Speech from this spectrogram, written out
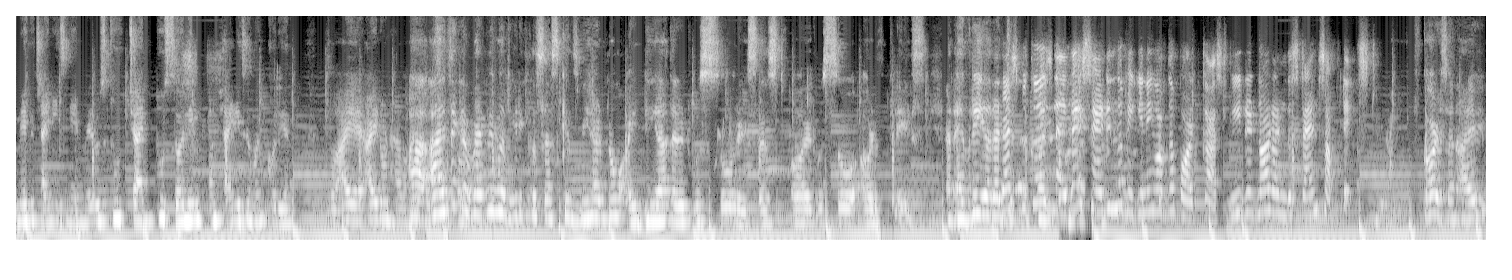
make a Chinese name. There was two Chin- two surnames, one Chinese and one Korean. So I I don't have. a Uh, I think her. when we were reading this as kids, we had no idea that it was so racist or it was so out of place. And every year at that's Gen- because like I said in the beginning of the podcast, we did not understand subtext. Of course, and I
